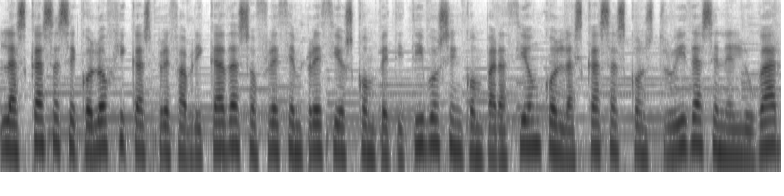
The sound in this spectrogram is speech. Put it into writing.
las casas ecológicas prefabricadas ofrecen precios competitivos en comparación con las casas construidas en el lugar,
